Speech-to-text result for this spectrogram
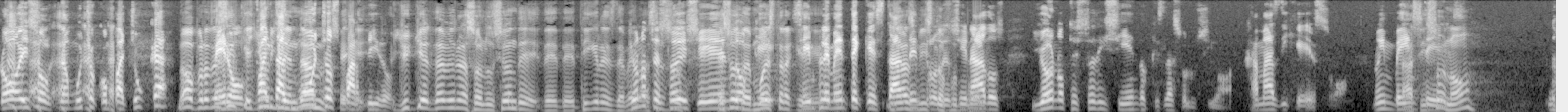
no hizo no, mucho con Pachuca, no, pero, pero que faltan Damm, muchos partidos. Eh, Jürgen Damm es la solución de, de, de Tigres de veras. Yo no te eso, estoy diciendo eso demuestra que, que, simplemente que están no dentro lesionados. Yo no te estoy diciendo que es la solución. Jamás dije eso. No inventes. Así sonó. No,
